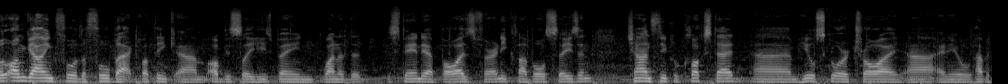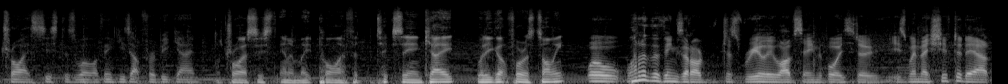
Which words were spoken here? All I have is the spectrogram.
Well, I'm going for the fullback. I think um, obviously he's been one of the, the standout buys for any club all season. Charnze Nicoll-Klokstad, um, he'll score a try uh, and he'll have a try assist as well. I think he's up for a big game. A try assist and a meat pie for T- CNK. What do you got for us, Tommy? Well, one of the things that I just really love seeing the boys do is when they shifted out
